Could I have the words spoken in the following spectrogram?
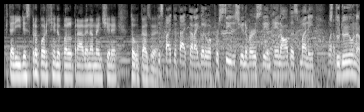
který disproporčně dopadl právě na menšiny, to ukazuje. Studuju na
